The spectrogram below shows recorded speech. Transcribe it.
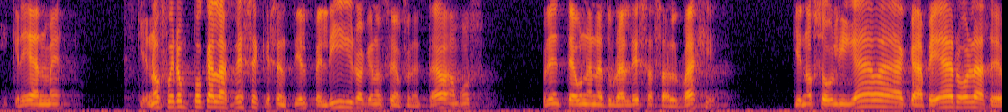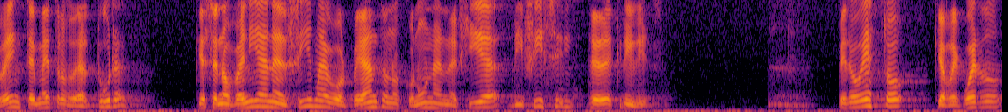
Y créanme que no fueron pocas las veces que sentí el peligro a que nos enfrentábamos frente a una naturaleza salvaje que nos obligaba a capear olas de 20 metros de altura que se nos venían encima golpeándonos con una energía difícil de describir. Pero esto que recuerdo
